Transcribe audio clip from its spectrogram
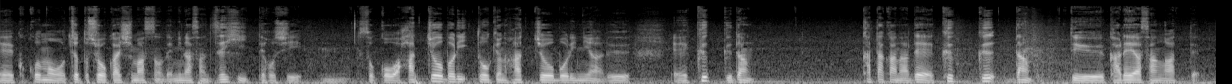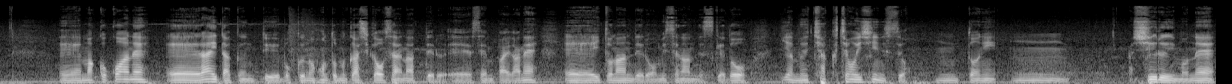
えーここもちょっと紹介しますので皆さんぜひ行ってほしい、うん、そこは八丁堀東京の八丁堀にある、えークックダンカタカナでクックダンっていうカレー屋さんがあって、えーまあ、ここはね、えーライタ君っていう僕の本当昔からお世話になってる、えー先輩がね、えー営んでるお店なんですけどいやめちゃくちゃ美味しいんですよ。本当に。うん。種類もね、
